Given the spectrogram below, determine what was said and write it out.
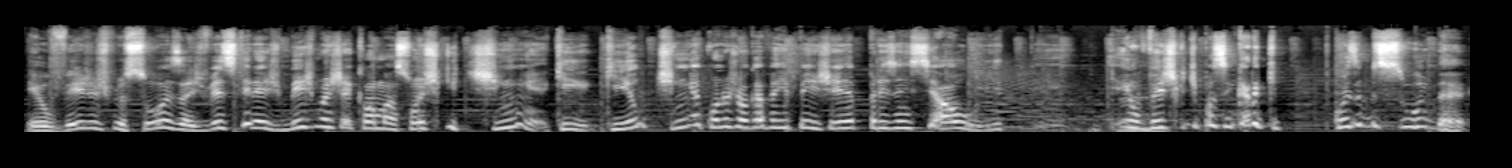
eu vejo as pessoas às vezes terem as mesmas reclamações que tinha, que, que eu tinha quando eu jogava RPG presencial. E, e eu vejo que, tipo assim, cara, que coisa absurda.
